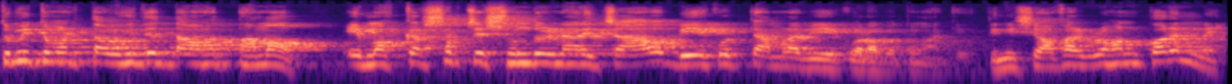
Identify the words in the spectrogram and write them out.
তুমি তোমার তাওহিদের দাওয়াত থামাও। এই মক্কার সবচেয়ে সুন্দরী নারী চাও, বিয়ে করতে আমরা বিয়ে করাবো তোমাকে। তিনি সে অফার গ্রহণ করেন নাই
